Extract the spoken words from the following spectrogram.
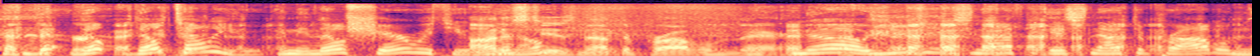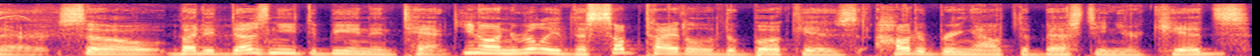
They- they'll, they'll tell you. I mean, they'll share with you. you Honesty know? is not the problem there. no, usually it's not. It's not the problem there. So, but it does need to be an intent, you know. And really, the subtitle of the book is "How to Bring Out the Best in Your Kids,"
